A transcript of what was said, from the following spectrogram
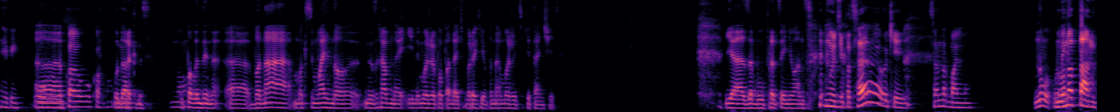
Який? У, А, у, ка- у кого? У Darkness, Ну. у Паладина. Вона максимально незграбна і не може попадати в ворогів, вона може тільки танчити. Я забув про цей нюанс. Ну, типу, це окей, це нормально. Ну, у Ну, них вона танк,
